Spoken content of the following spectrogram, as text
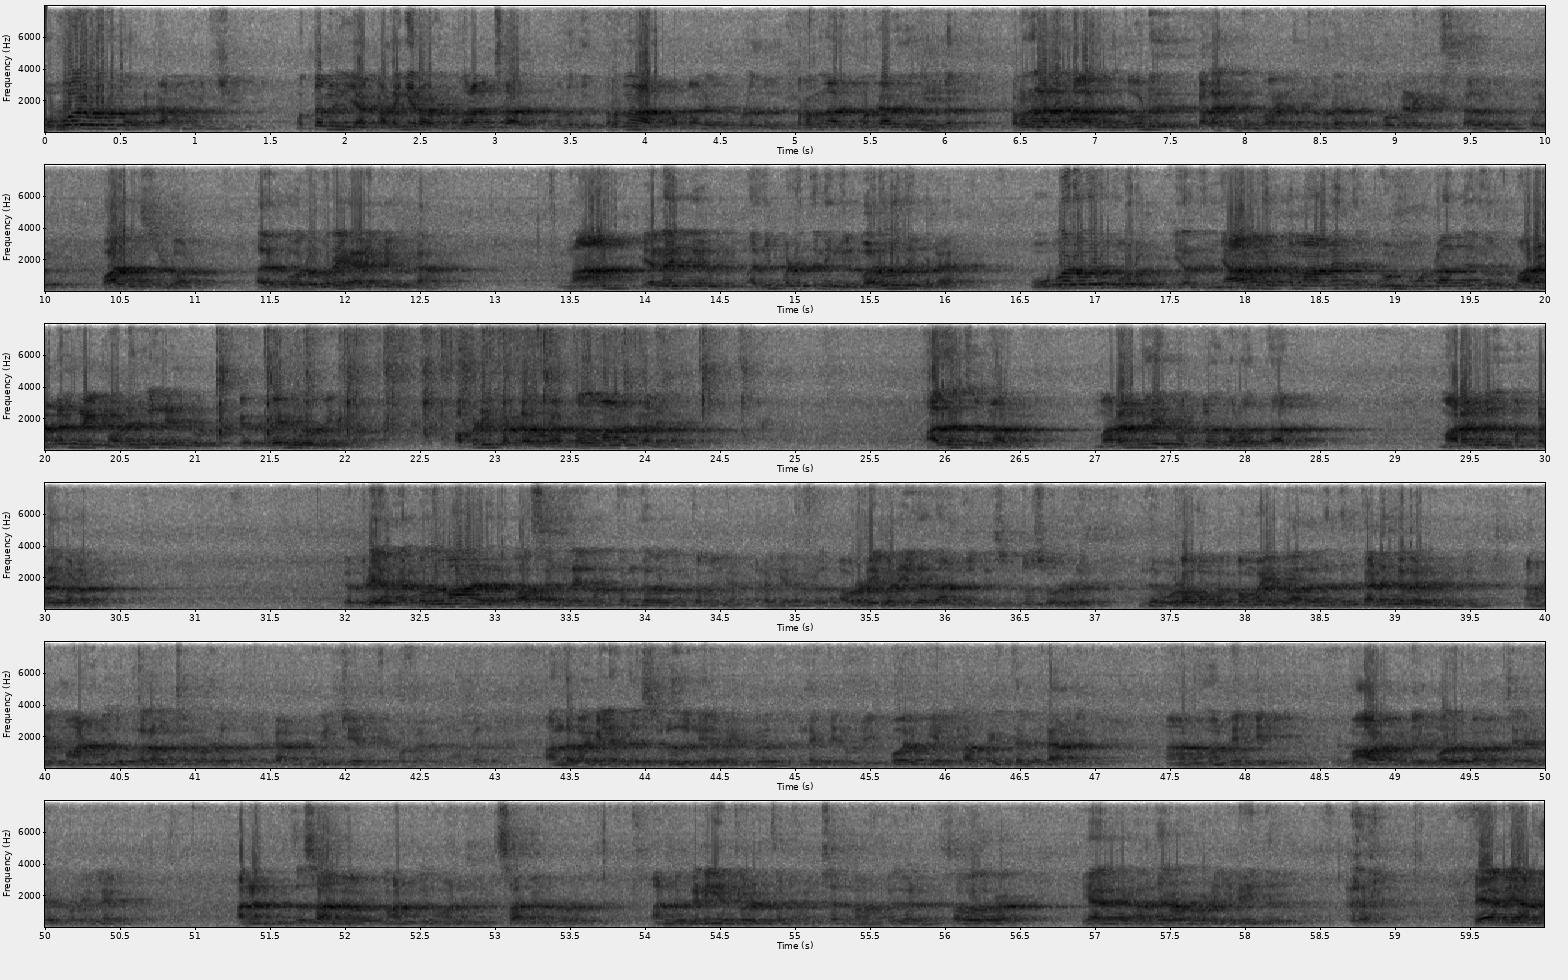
ஒவ்வொருவரும் அதற்கான முயற்சி. முத்தமிழியா கலைஞர் அவர் முதலமைச்சர் பொழுது பிறந்தநாள் கொண்டாடுகிற பொழுது பிறந்தநாள் கொண்டாடுவதில்லை பிறந்தநாளை ஆர்வத்தோடு கழக நிர்வாகிகள் தொண்டர்கள் கூட்டணி கட்சி தலைவர்கள் போய் வாழ்த்து சொல்வார் அதற்கு ஒரு முறை அறிக்கை விட்டாங்க. நான் எனக்கு மதிப்பெடுத்து நீங்கள் வருவதை விட ஒவ்வொருவரும் ஒரு அந்த ஞாபகமாக இந்த ஜூன் மூன்றாம் தேதி ஒரு மரக்கன்றை நடுங்கள் என்று வேண்டுகோள் வைத்தார். அப்படிப்பட்ட ஒரு அற்புதமான தலைவர். அதன் சொன்னார் மரங்களை மக்கள் வளர்த்தால் மரங்கள் மக்களை வளர்க்கும். எப்படி அற்புதமான வாசங்களை எல்லாம் தந்தவர் முத்தமையன் கலைஞர்கள் அவருடைய வழியில தான் இன்றைக்கு சுற்றுச்சூழலை இந்த உலகம் வெப்பமயவாதிலிருந்து தடுக்க வேண்டும் என்று நம்முடைய மாண்புக்கு முதலமைச்சர் வல்லதற்கான முயற்சி எடுத்துக் கொண்டிருக்கிறார்கள். அந்த வகையில் இந்த சிறுதுளி அமைப்பு இன்றைக்கு நம்முடைய கோரிக்கை எல்லாம் வைத்திருக்கிறார்கள். நானும் அன்றைக்கு மாவட்டத்துடைய பொறுப்பு அமைச்சர் என்ற முறையில் அண்ணன் முத்துசாமி அவர்கள் மாண்புகள் அண்ணன் முத்துசாமி அவர்களோடு அன்புக்கினிய தொழில்துறை அமைச்சர் மாண்புகள் சகோதரர் ஏர்கள் அந்த அவர்களோடு இணைந்து தேவையான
